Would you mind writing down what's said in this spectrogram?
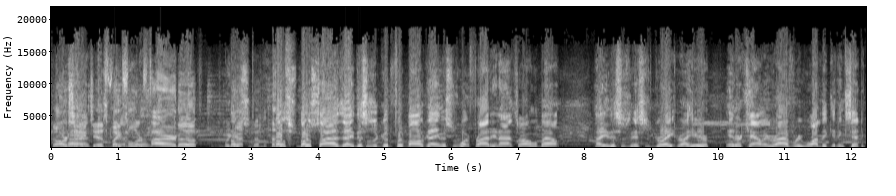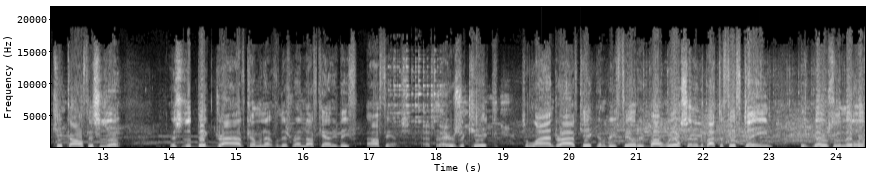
The RCHS faithful are fired up. We both, got uh, both both sides. Hey, this is a good football game. This is what Friday nights are all about. Hey, this is this is great right here. Inter-county rivalry. Wadley getting set to kick off. This is a this is a big drive coming up for this Randolph County def- offense. That's right. There's the kick. It's a line drive kick going to be fielded by Wilson at about the 15. He goes to the middle of the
